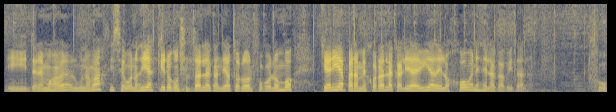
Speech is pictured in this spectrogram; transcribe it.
y tenemos, a ver, alguna más. Dice, buenos días, quiero consultarle al candidato Rodolfo Colombo, ¿qué haría para mejorar la calidad de vida de los jóvenes de la capital? Uh,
